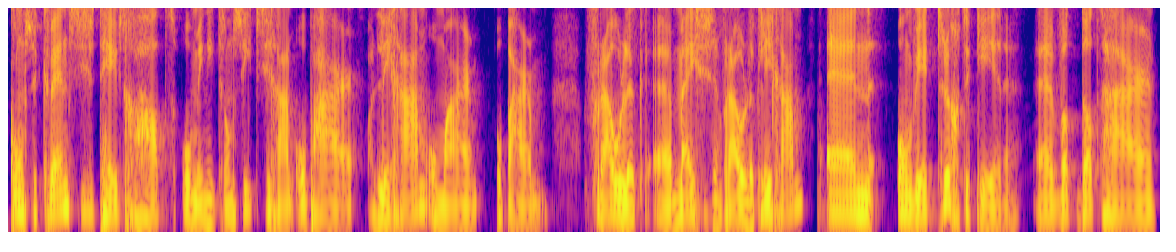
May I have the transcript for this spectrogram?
consequenties het heeft gehad om in die transitie te gaan op haar lichaam, om haar, op haar vrouwelijk, uh, meisjes- en vrouwelijk lichaam. En om weer terug te keren. Wat dat haar,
